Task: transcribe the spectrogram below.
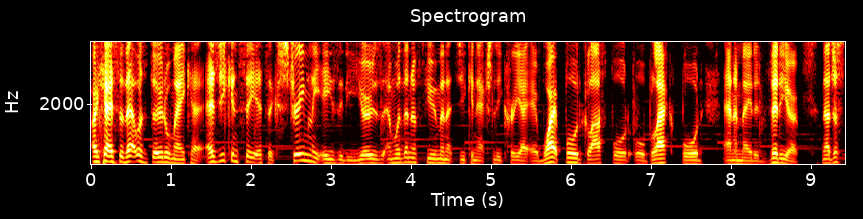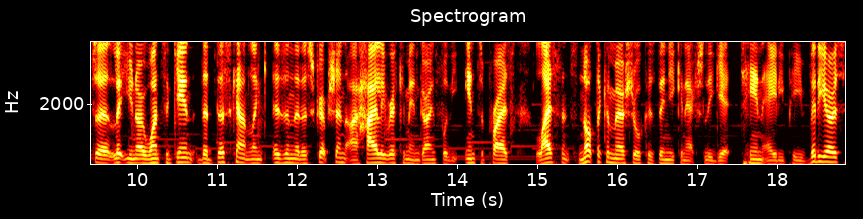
Okay, so that was Doodle Maker. As you can see, it's extremely easy to use, and within a few minutes, you can actually create a whiteboard, glassboard, or blackboard animated video. Now, just to let you know once again, the discount link is in the description. I highly recommend going for the enterprise license, not the commercial, because then you can actually get 1080p videos,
